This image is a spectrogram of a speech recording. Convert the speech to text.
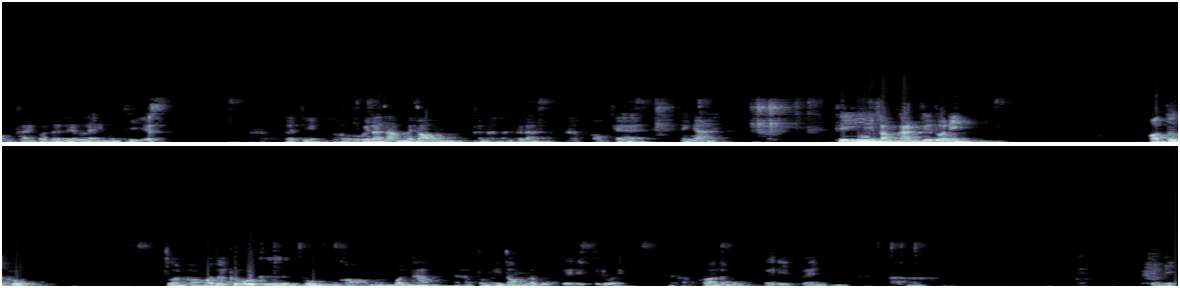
ของไทยก็ title rank ts แต่ที่เวลาทำไม่ต้องขนาดนั้นก็ได้นะครับเอาแค่ง่ายๆ ที่สำคัญคือตัวนี้ author group ส่วนของ author group ก็คือกลุ่มของคนทำนะครับ ตรงนี้ต้องระบุเครดิตไปด้วย นะครับก็ระบุเครดิตเป็นตัวนี้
